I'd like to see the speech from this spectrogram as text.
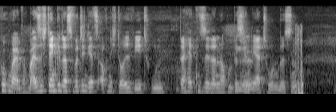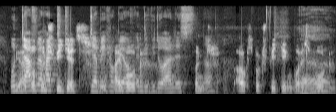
gucken wir einfach mal. Also ich denke, das wird ihnen jetzt auch nicht doll wehtun. Da hätten sie dann noch ein bisschen nee. mehr tun müssen. Und ja, dafür Dortmund hat spielt jetzt der BVB Freiburg auch Individualist. Und ne? Augsburg spielt gegen Wolfsburg. Ja.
